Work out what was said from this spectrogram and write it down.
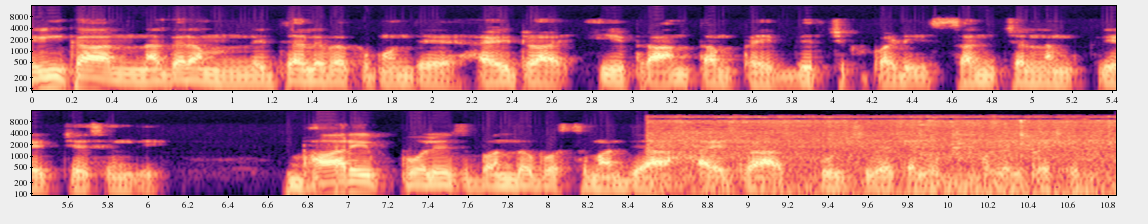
ఇంకా నగరం నిద్రలేవక ముందే హైడ్రా ఈ ప్రాంతంపై విరుచుకుపడి సంచలనం క్రియేట్ చేసింది. భారీ పోలీస్ బందోబస్తు మధ్య హైడ్రా కూల్చివేతలు మొదలుపెట్టింది.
